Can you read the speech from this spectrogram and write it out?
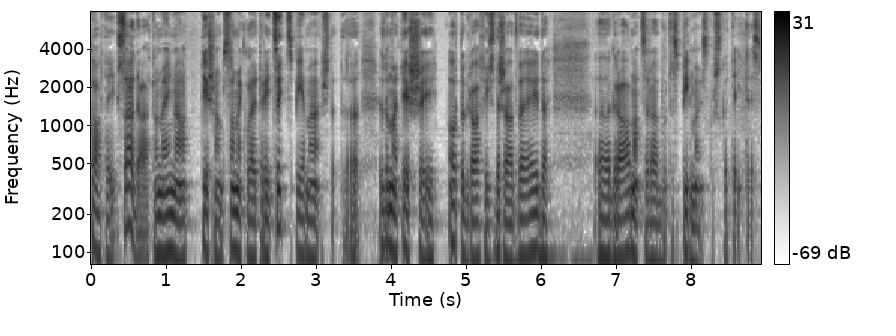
kārtīgi sēdētu un mēģinātu tiešām sameklēt arī citus piemērus, tad es domāju, tieši šī ortogrāfijas dažāda veida grāmatas varētu būt tas pirmais, kur skatīties.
